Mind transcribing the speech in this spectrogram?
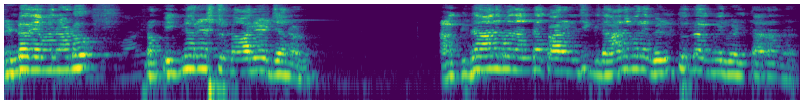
రెండోది ఏమన్నాడు? ఫ్రమ్ ఇగ్నోరెన్స్ టు నాలెడ్జ్ అన్నాడు. అజ్ఞానమైన అంధకారం నుంచి జ్ఞానమైన వెలుతుర్లోకి మీరు వెళ్తారు అన్నాడు.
